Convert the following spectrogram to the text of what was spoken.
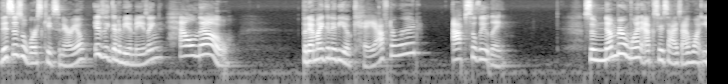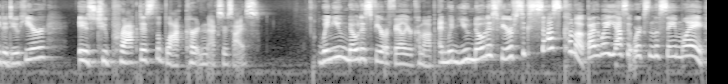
This is a worst case scenario. Is it going to be amazing? Hell no. But am I going to be okay afterward? Absolutely. So, number one exercise I want you to do here is to practice the black curtain exercise. When you notice fear of failure come up and when you notice fear of success come up, by the way, yes, it works in the same way.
